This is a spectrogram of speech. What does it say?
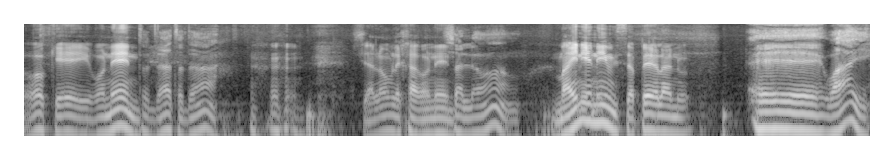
אוקיי, רונן. תודה, תודה. שלום לך, רונן. שלום. מה העניינים? ספר לנו. אה, וואי,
